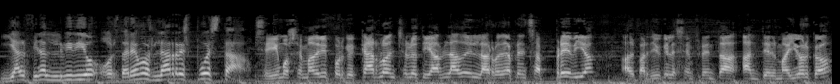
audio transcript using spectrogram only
y al final del vídeo os daremos la respuesta. Seguimos en Madrid porque Carlo Ancelotti ha hablado en la rueda de prensa previa al partido que les enfrenta ante el Mallorca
